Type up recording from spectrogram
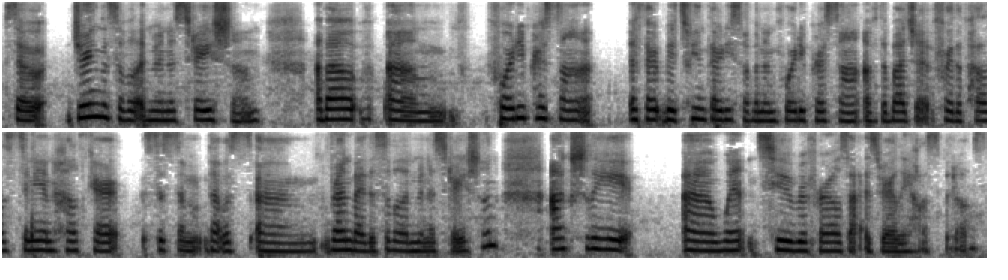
So during the civil administration, about um, 40%, uh, between 37 and 40% of the budget for the Palestinian healthcare system that was um, run by the civil administration actually uh, went to referrals at Israeli hospitals.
